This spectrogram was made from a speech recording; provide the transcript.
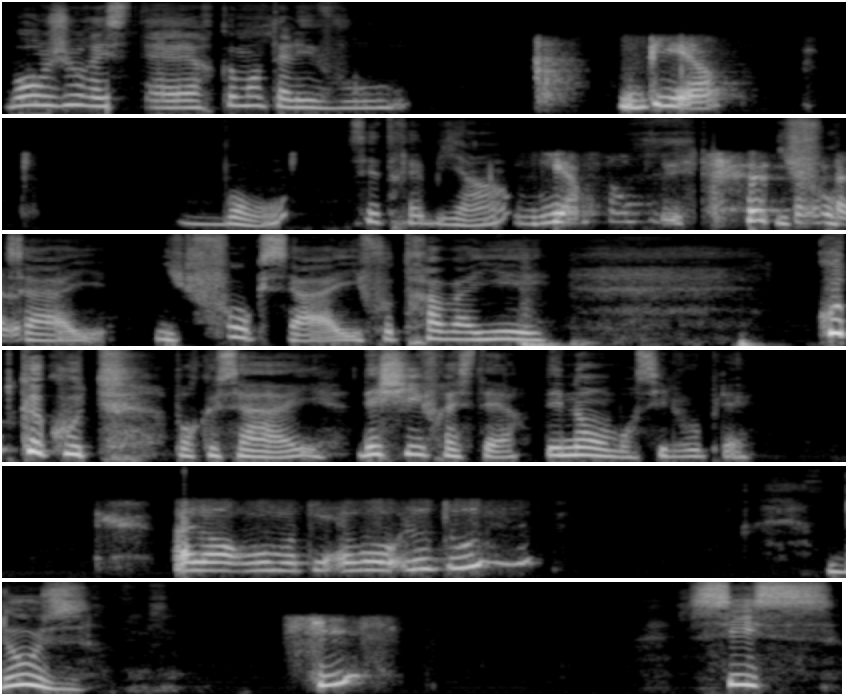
Bonjour Esther, comment allez-vous? Bien. Bon, c'est très bien. Bien, sans plus. Il faut que ça aille. Il faut que ça aille. Il faut travailler coûte que coûte pour que ça aille. Des chiffres, Esther. Des nombres, s'il vous plaît. Alors, le 12. 12. 6. 6.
